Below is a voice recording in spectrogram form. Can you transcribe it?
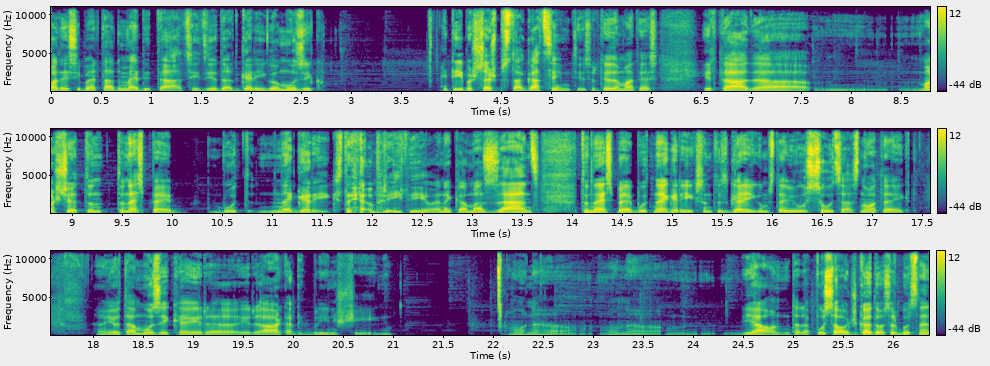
patiesībā ir tāda meditācija, dziedāt garīgo muziku. Ir tīpaši 16. gadsimta, jūs varat iedomāties, ir tāda, man šķiet, tu, tu nespēji būt negarīgs tajā brīdī, vai ne kā mazs zēns, tu nespēji būt negarīgs, un tas garīgums tevi uzsūcās noteikti jo tā muzika ir, ir ārkārtīgi brīnišķīga. Un, un, jā, un tādā pusauģu gados varbūt ne,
